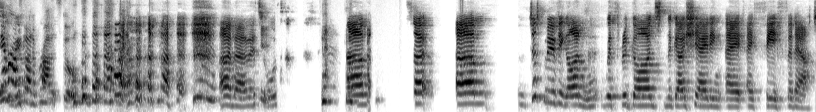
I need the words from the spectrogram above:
Everyone's going to private school. oh, no, that's awesome. Um, so, um, just moving on with regards negotiating a, a fair fit out.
